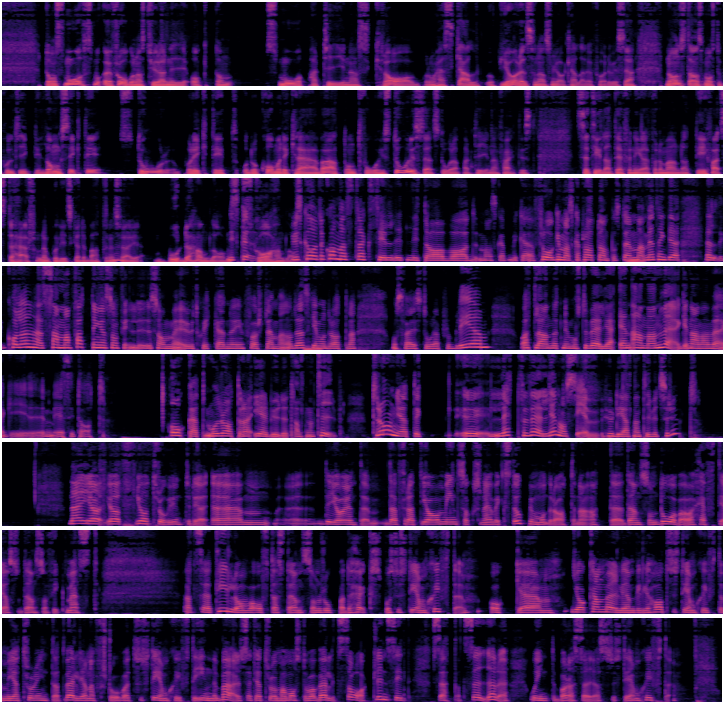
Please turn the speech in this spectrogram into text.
de små, små eh, frågornas tyranni och de små partiernas krav på de här skalpuppgörelserna som jag kallar det för. Det vill säga någonstans måste politik bli långsiktig, stor på riktigt och då kommer det kräva att de två historiskt sett stora partierna faktiskt ser till att definiera för de andra att det är faktiskt det här som den politiska debatten i Sverige borde handla om, Vi ska- ska, handla om. Vi ska återkomma strax till li- lite av vad man ska, vilka frågor man ska prata om på stämman. Men jag tänkte, jag, kolla den här sammanfattningen som, som är utskickad nu inför stämman. Och där skriver Moderaterna om Sveriges stora problem och att landet nu måste välja en annan väg. En annan väg är citat. Och att Moderaterna erbjuder ett alternativ. Tror ni att det är lätt för väljarna att se hur det alternativet ser ut? Nej, jag, jag, jag tror ju inte det. Ehm, eh, det gör jag inte. Därför att jag minns också när jag växte upp i Moderaterna att eh, den som då var häftigast och den som fick mest att säga till om var oftast den som ropade högst på systemskifte. Och eh, jag kan möjligen vilja ha ett systemskifte men jag tror inte att väljarna förstår vad ett systemskifte innebär. Så att jag tror att man måste vara väldigt saklig i sitt sätt att säga det och inte bara säga systemskifte.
